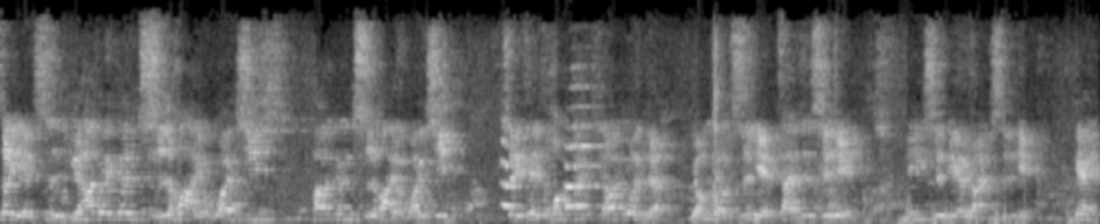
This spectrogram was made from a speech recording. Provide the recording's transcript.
这也是因为它会跟磁化有关系。它跟磁化有关系，所以这也是后面会提到会问的，永久磁铁、暂时磁铁、硬磁铁、软磁铁，OK，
